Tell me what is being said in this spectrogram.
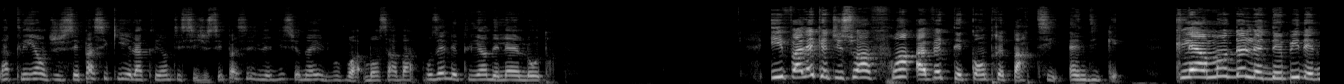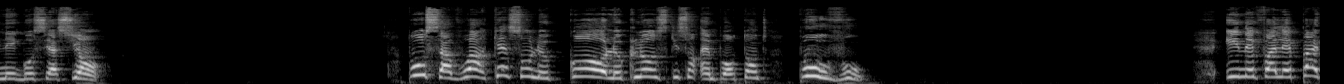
la cliente, je ne sais pas si qui est la cliente ici. Je ne sais pas si l'éditionnaire, il vous voit. Bon, ça va. Vous êtes le client de l'un et l'autre. Il fallait que tu sois franc avec tes contreparties indiquées. Clairement dès le début des négociations. Pour savoir quelles sont les le clauses qui sont importantes pour vous. Il ne fallait pas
